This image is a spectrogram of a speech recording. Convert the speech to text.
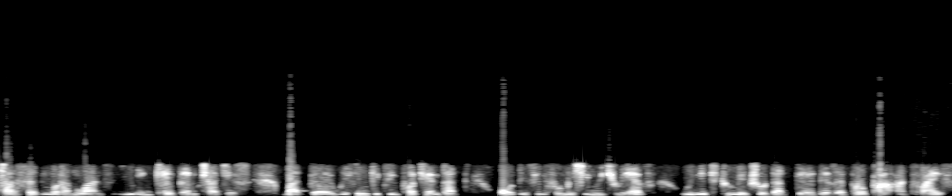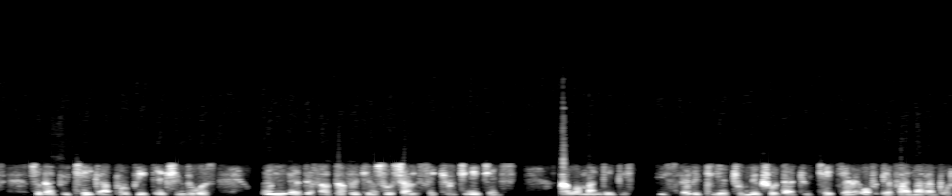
transact more than once, you incur bank charges. But uh, we think it's important that all this information which we have, we need to make sure that uh, there's a proper advice so that we take appropriate action because we as the South African Social Security Agency, our mandate is, is very clear to make sure that we take care of the vulnerable.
